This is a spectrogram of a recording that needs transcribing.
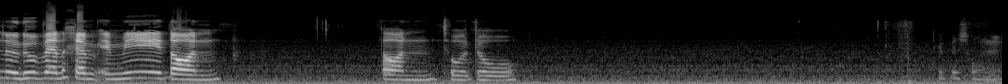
หนูดูแฟนแคมเอมมี่ตอน ตอนโชโจจะไปส่งนี้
